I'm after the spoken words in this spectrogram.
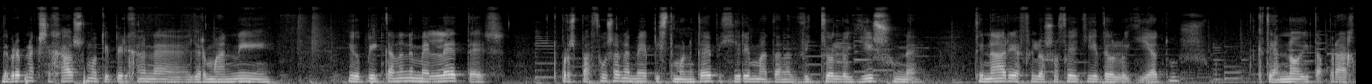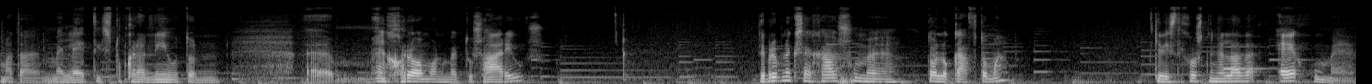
Δεν πρέπει να ξεχάσουμε ότι υπήρχαν Γερμανοί οι οποίοι κάνανε μελέτες και προσπαθούσαν με επιστημονικά επιχειρήματα να δικαιολογήσουν την άρια φιλοσοφία και ιδεολογία τους, κτιανόητα πράγματα μελέτης του κρανίου των ε, εγχρώμων με τους Άριους. Δεν πρέπει να ξεχάσουμε το ολοκαύτωμα και δυστυχώς στην Ελλάδα έχουμε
